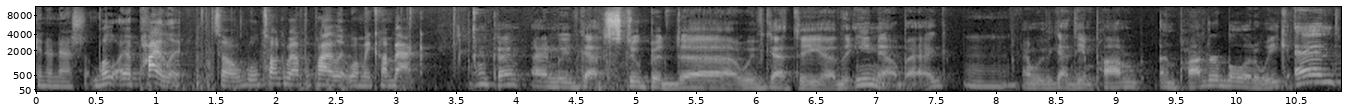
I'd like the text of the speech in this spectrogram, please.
international, well, a pilot. So we'll talk about the pilot when we come back. Okay, and we've got stupid. Uh, we've got the uh, the email bag, and we've got the impon- imponderable of the week, and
